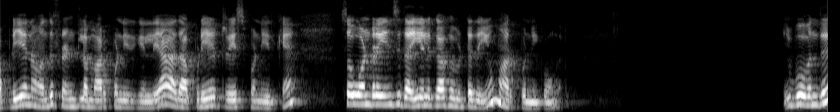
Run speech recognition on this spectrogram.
அப்படியே நான் வந்து ஃப்ரண்ட்டில் மார்க் பண்ணியிருக்கேன் இல்லையா? அதை அப்படியே ட்ரேஸ் பண்ணியிருக்கேன். ஸோ ஒன்றரை இன்ச்சு தையலுக்காக விட்டதையும் மார்க் பண்ணிக்கோங்க. இப்போ வந்து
